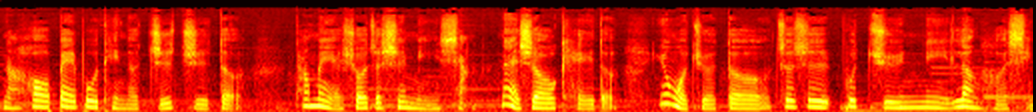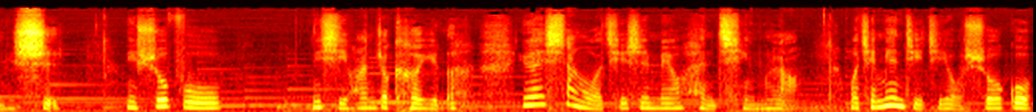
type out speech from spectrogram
然后背不停的直直的。他们也说这是冥想，那也是 OK 的，因为我觉得这是不拘泥任何形式，你舒服、你喜欢就可以了。因为像我其实没有很勤劳，我前面几集有说过，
